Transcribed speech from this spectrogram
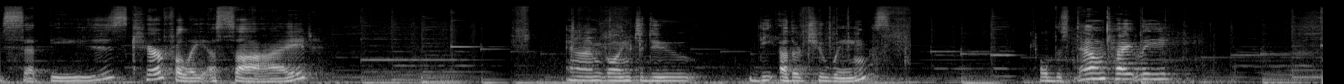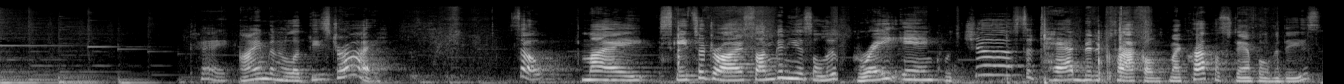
Set these carefully aside. And I'm going to do the other two wings. Hold this down tightly. Okay, I'm gonna let these dry. So, my skates are dry, so I'm gonna use a little gray ink with just a tad bit of crackle, my crackle stamp over these.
